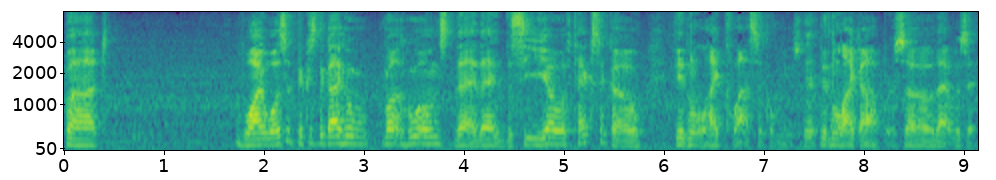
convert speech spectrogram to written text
but why was it? Because the guy who who owns the the, the CEO of Texaco didn't like classical music, Yeah. didn't like opera, so that was it.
